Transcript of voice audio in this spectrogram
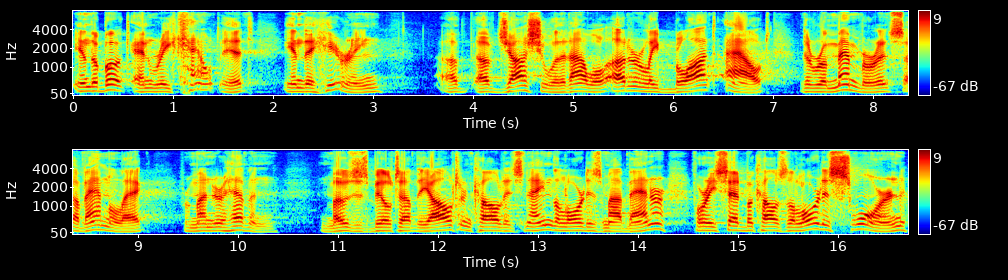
in the book and recount it in the hearing of, of Joshua that I will utterly blot out the remembrance of Amalek from under heaven. And Moses built up the altar and called its name, The Lord is my banner. For he said, Because the Lord has sworn,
